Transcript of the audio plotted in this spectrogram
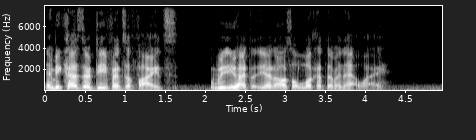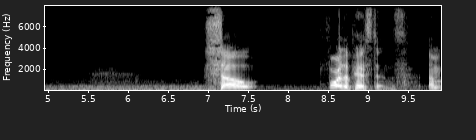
And because they're defensive fights, we, you have to you have to also look at them in that way. So, for the Pistons, um,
